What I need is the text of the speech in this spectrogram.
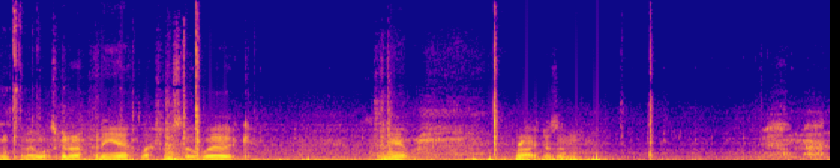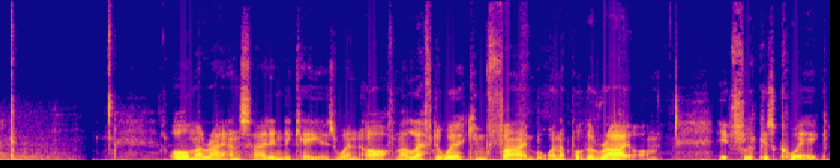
I know oh, what's going to happen here. Left will still work. And yep, right doesn't. Man. All my right hand side indicators went off. My left are working fine, but when I put the right on, it flickers quick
